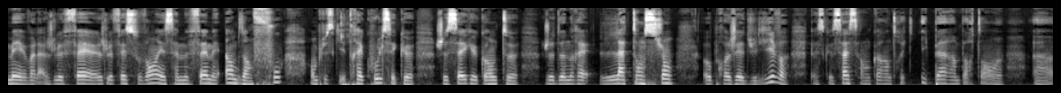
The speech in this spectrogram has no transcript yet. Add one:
mais voilà, je le fais, je le fais souvent et ça me fait mais un bien fou. En plus, ce qui est très cool, c'est que je sais que quand euh, je donnerai l'attention au projet du livre, parce que ça, c'est encore un truc hyper important euh,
